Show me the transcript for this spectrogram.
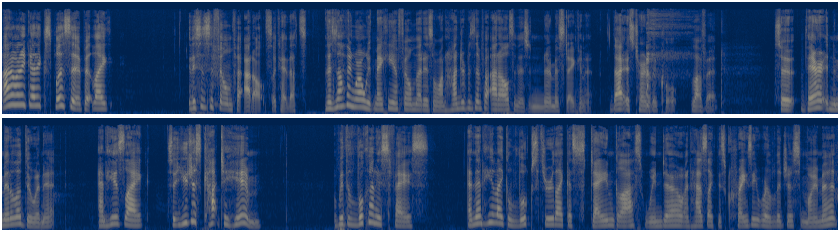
I don't want to get explicit, but like, this is a film for adults. Okay, that's there's nothing wrong with making a film that is 100% for adults, and there's no mistake in it. That is totally cool. Love it. So they're in the middle of doing it, and he's like, "So you just cut to him with a look on his face." And then he like looks through like a stained glass window and has like this crazy religious moment,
